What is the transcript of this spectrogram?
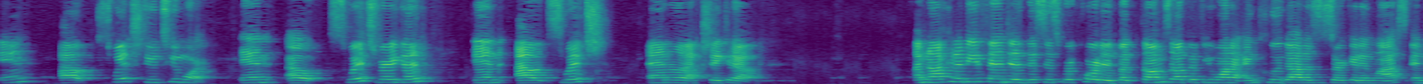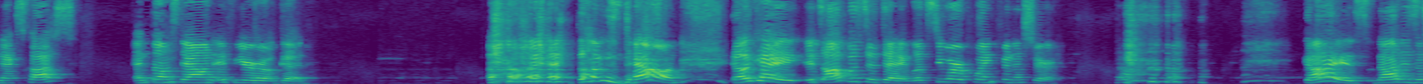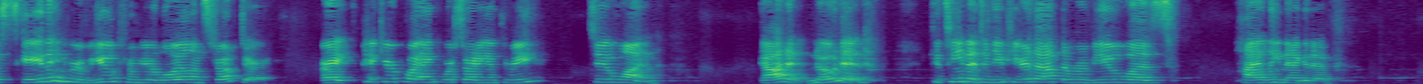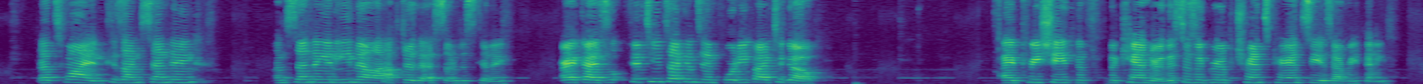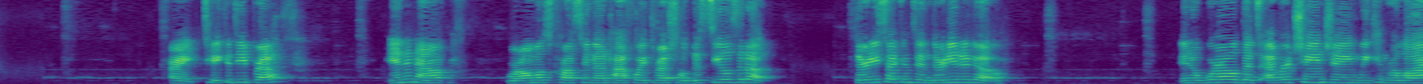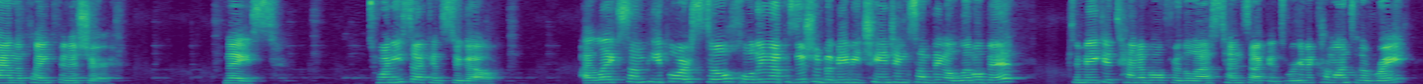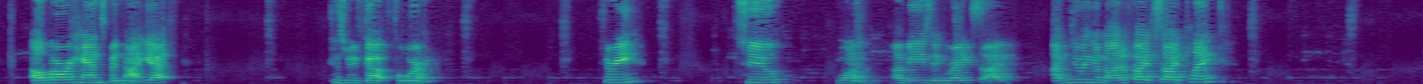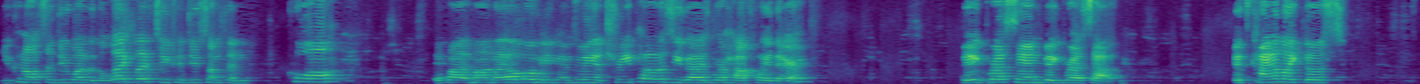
In, out, switch, do two more. In, out, switch, very good in, out, switch, and relax, shake it out. I'm not gonna be offended, this is recorded, but thumbs up if you wanna include that as a circuit in last and next class, and thumbs down if you're good. thumbs down. Okay, it's opposite day. Let's do our plank finisher. Guys, that is a scathing review from your loyal instructor. All right, pick your plank. We're starting in three, two, one. Got it, noted. Katina, did you hear that? The review was highly negative. That's fine, because I'm sending, I'm sending an email after this. I'm just kidding. All right, guys, 15 seconds in, 45 to go. I appreciate the, the candor. This is a group, transparency is everything. All right, take a deep breath, in and out. We're almost crossing that halfway threshold. This seals it up. 30 seconds in, 30 to go. In a world that's ever changing, we can rely on the plank finisher. Nice. 20 seconds to go. I like some people are still holding that position, but maybe changing something a little bit to make it tenable for the last 10 seconds. We're gonna come onto the right elbow or hands, but not yet, because we've got four, three, two, one. Amazing, right side. I'm doing a modified side plank. You can also do one with a leg lift. You could do something cool. If I'm on my elbow, maybe I'm doing a tree pose. You guys were halfway there. Big breaths in, big breaths out. It's kind of like those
